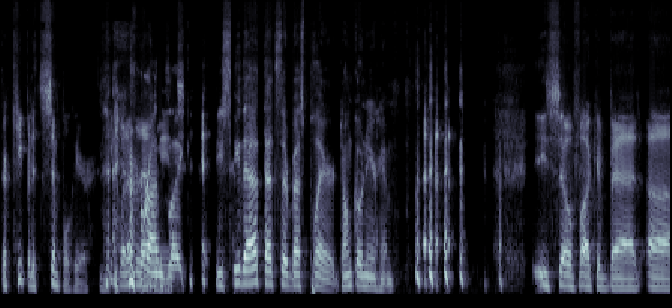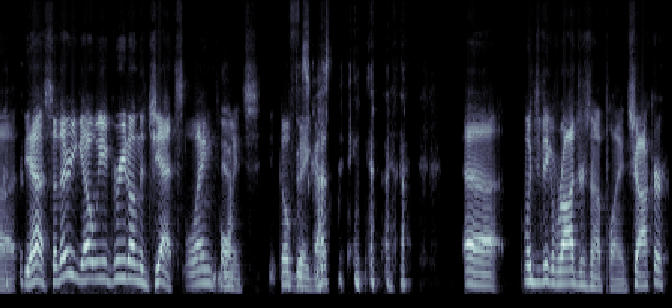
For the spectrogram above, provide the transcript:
they're keeping it simple here. Keep Whatever that Ron's means. like, you see that? That's their best player. Don't go near him. He's so fucking bad. Uh yeah, so there you go. We agreed on the Jets, Yeah. points. Go figure. Disgusting. Uh what'd you think of Rodgers not playing? Shocker.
